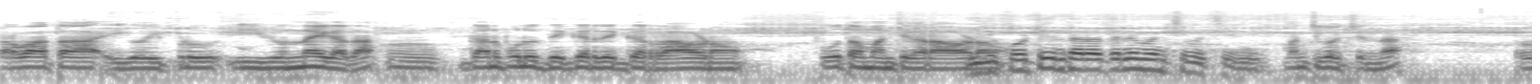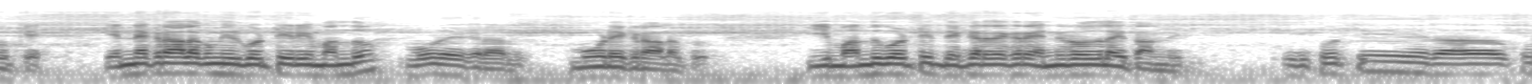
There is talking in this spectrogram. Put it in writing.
తర్వాత ఇగో ఇప్పుడు ఇవి ఉన్నాయి కదా. గనుపులు దగ్గర దగ్గర రావడం పూత మంచిగా రావడం. కొట్టిన తర్వాతనే మంచిగా వచ్చింది. మంచిగా వచ్చిందా? ఓకే. ఎన్ని ఎకరాలకు మీరు కొట్టిరు ఈ మందు? మూడు ఎకరాలు. మూడు ఎకరాలకు. ఈ మందు కొట్టి దగ్గర దగ్గర ఎన్ని రోజులు అవుతుంది ఇది కొట్టి దాదాపు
